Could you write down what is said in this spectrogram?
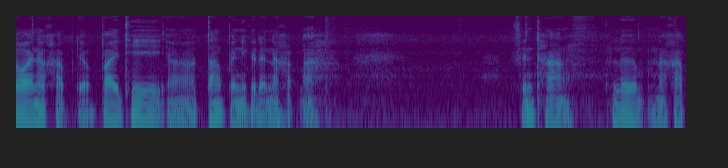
ร้อยนะครับ เดี๋ยวไปที่อ่าตั้งเป็นนี้ก็ได้นะครับอะเส้นทางเริ่มนะครับ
